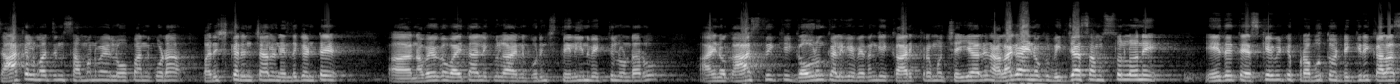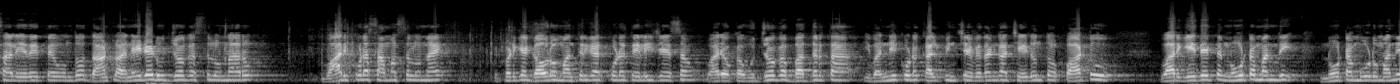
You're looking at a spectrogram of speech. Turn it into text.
శాఖల మధ్యన సమన్వయ లోపాన్ని కూడా పరిష్కరించాలని ఎందుకంటే నవయుగ వైతాళికులు ఆయన గురించి తెలియని వ్యక్తులు ఉండరు. ఆయన ఒక ఆస్తికి గౌరవం కలిగే విధంగా ఈ కార్యక్రమం చేయాలని అలాగే ఆయన ఒక విద్యా సంస్థల్లోనే ఏదైతే ఎస్కేవిటి ప్రభుత్వ డిగ్రీ కళాశాల ఏదైతే ఉందో దాంట్లో అనేడెడ్ ఉద్యోగస్తులు ఉన్నారు. వారికి కూడా సమస్యలు ఉన్నాయి. ఇప్పటికే గౌరవ మంత్రి గారికి కూడా తెలియజేశాం. వారి యొక్క ఉద్యోగ భద్రత ఇవన్నీ కూడా కల్పించే విధంగా చేయడంతో పాటు వారికి ఏదైతే నూట మంది నూట మూడు మంది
